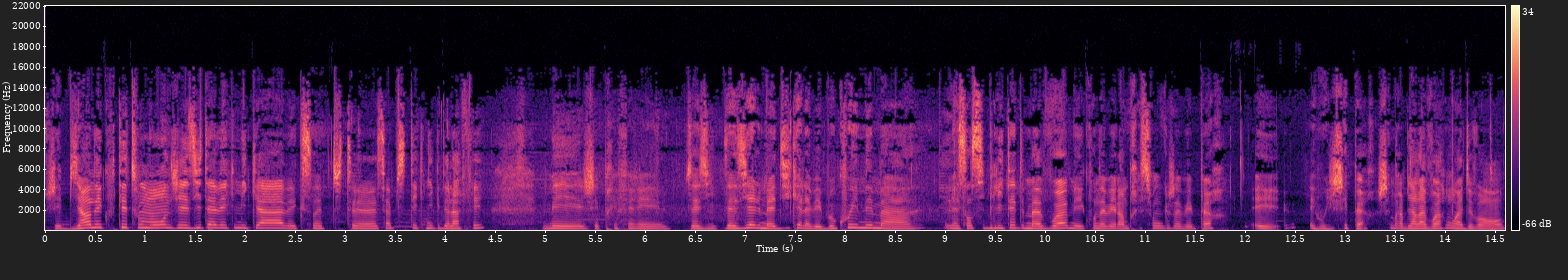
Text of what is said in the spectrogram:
J'ai bien écouté tout le monde. J'ai hésité avec Mika, avec sa petite, euh, sa petite technique de la fée. Mais j'ai préféré Zazie. Zazie, elle m'a dit qu'elle avait beaucoup aimé ma, la sensibilité de ma voix, mais qu'on avait l'impression que j'avais peur. Et, et oui, j'ai peur. J'aimerais bien la voir, moi, devant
